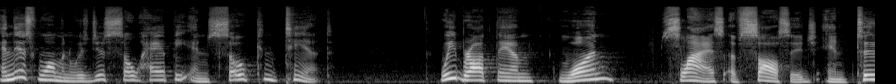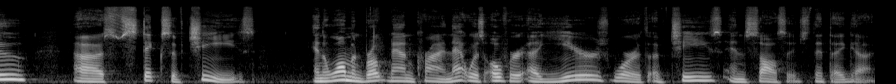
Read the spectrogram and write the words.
And this woman was just so happy and so content. We brought them one slice of sausage and two uh, sticks of cheese. And the woman broke down crying. That was over a year's worth of cheese and sausage that they got.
